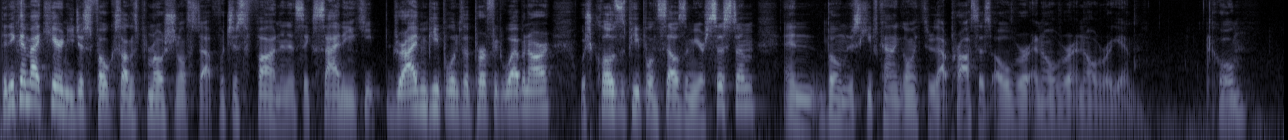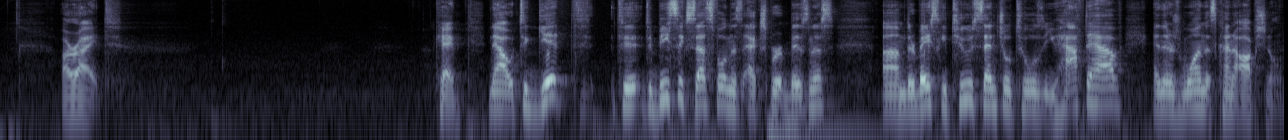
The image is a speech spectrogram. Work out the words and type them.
Then you come back here and you just focus on this promotional stuff, which is fun and it's exciting. You keep driving people into the perfect webinar, which closes people and sells them your system. And boom, just keeps kind of going through that process over and over and over again. Cool. All right. Okay. Now, to get to, to be successful in this expert business, um, they're basically two essential tools that you have to have, and there's one that's kind of optional.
